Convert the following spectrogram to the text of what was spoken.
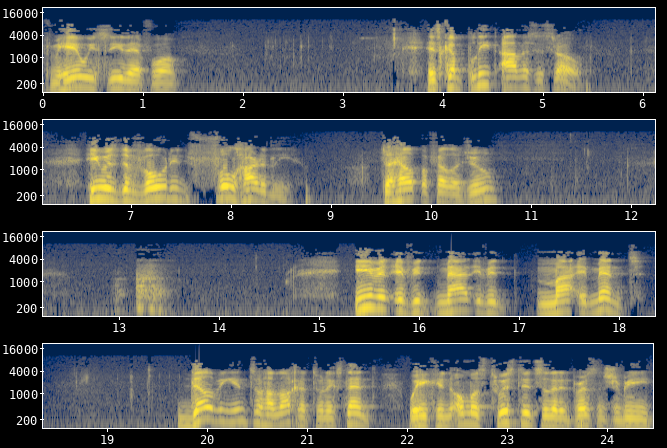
From here we see, therefore, his complete Ahavas Yisrael. He was devoted full-heartedly to help a fellow Jew, even if it, if it, it meant delving into halacha to an extent where he can almost twist it so that a person should be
